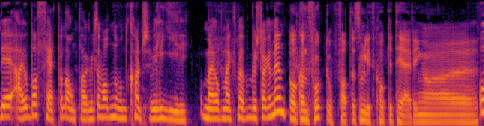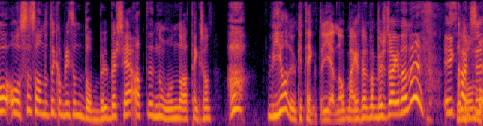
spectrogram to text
det er jo basert på en antakelse om at noen kanskje ville gi meg oppmerksomhet på bursdagen min. Og kan fort oppfattes som litt kokettering og Og også sånn at det kan bli sånn dobbel beskjed, at noen da tenker sånn Hå! Vi hadde jo ikke tenkt å gi henne oppmerksomhet på bursdagen hennes! Kanskje,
